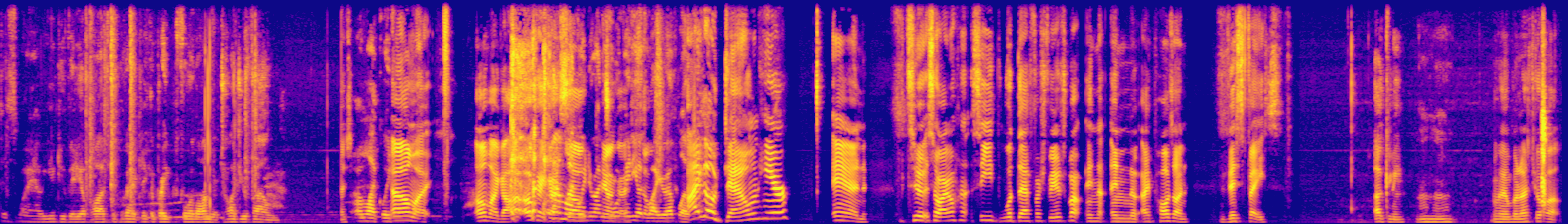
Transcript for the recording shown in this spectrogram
This is why I have a YouTube video pause because we're gonna take a break before long or charge your phone. I'm like waiting. Oh my, oh my god. Okay, guys. I'm like so, waiting to run short guys. videos So, while you're uploading. I go down here, and to so I don't see what that first video is about, and and I pause on this face. Ugly. mm-hmm. Okay, but let's go up.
